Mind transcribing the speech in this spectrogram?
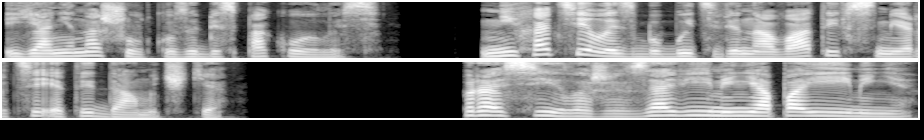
Я не на шутку забеспокоилась. Не хотелось бы быть виноватой в смерти этой дамочки. «Просила же, зови меня по имени!»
